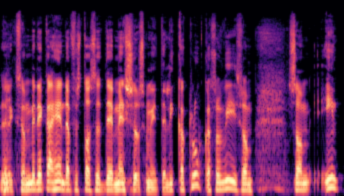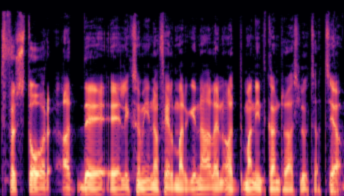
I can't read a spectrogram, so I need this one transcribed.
det liksom, men det kan hända förstås att det är människor som inte är lika kloka som vi, som, som inte förstår att det är liksom inom felmarginalen och att man inte kan dra slutsatser. Ja,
